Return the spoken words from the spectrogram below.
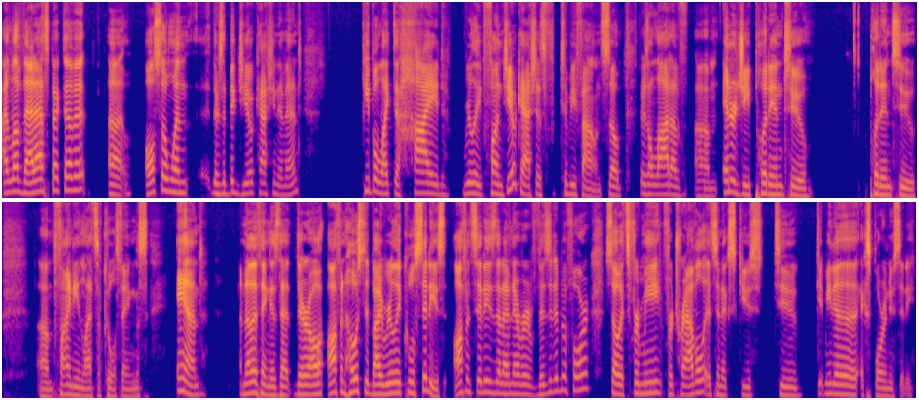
I love that aspect of it. Uh, also, when there's a big geocaching event, people like to hide really fun geocaches to be found. So there's a lot of um, energy put into put into um, finding lots of cool things. And another thing is that they're often hosted by really cool cities, often cities that I've never visited before. So it's for me for travel, it's an excuse to get me to explore a new city.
